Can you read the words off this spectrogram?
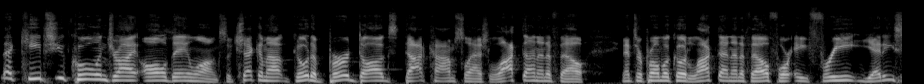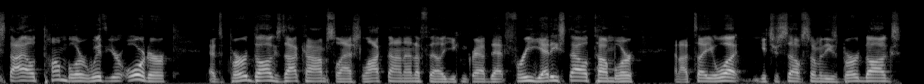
that keeps you cool and dry all day long. So check them out. Go to birddogs.com slash lockdown NFL and enter promo code lockdown NFL for a free Yeti style tumbler with your order. That's birddogs.com slash lockdown NFL. You can grab that free Yeti style tumbler. And I'll tell you what, get yourself some of these bird dogs.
